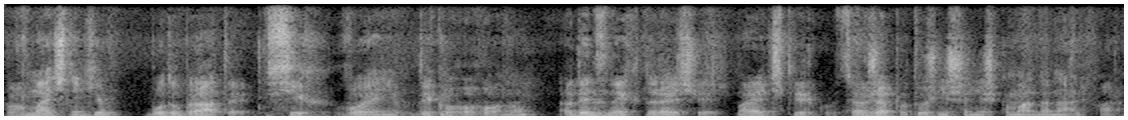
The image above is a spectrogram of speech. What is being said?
В мечників буду брати всіх воїнів дикого гону. Один з них, до речі, має четвірку. Це вже потужніше, ніж команда на Гальфара.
